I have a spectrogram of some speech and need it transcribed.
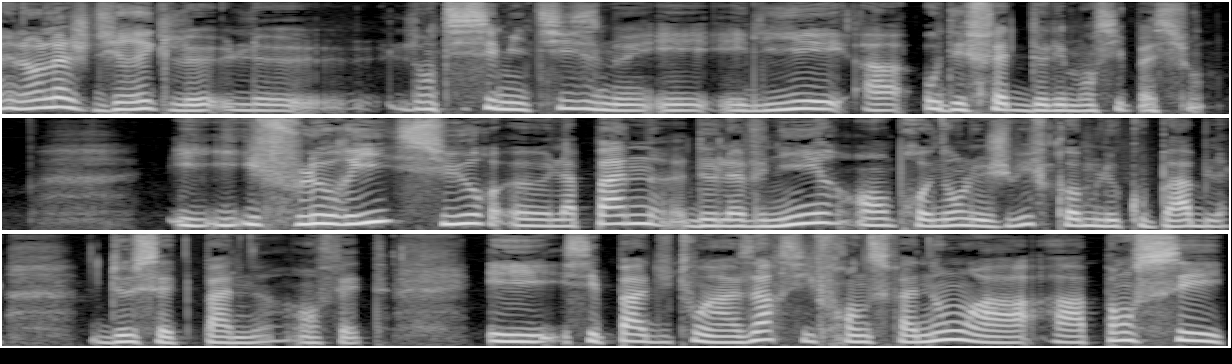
Alors là, je dirais que l'antisémitisme est, est, lié aux défaites de l'émancipation il, fleurit sur euh, la panne de l'avenir en prenant le juif comme le coupable de cette panne, en fait. Et c'est pas du tout un hasard si Franz Fanon a, pensé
